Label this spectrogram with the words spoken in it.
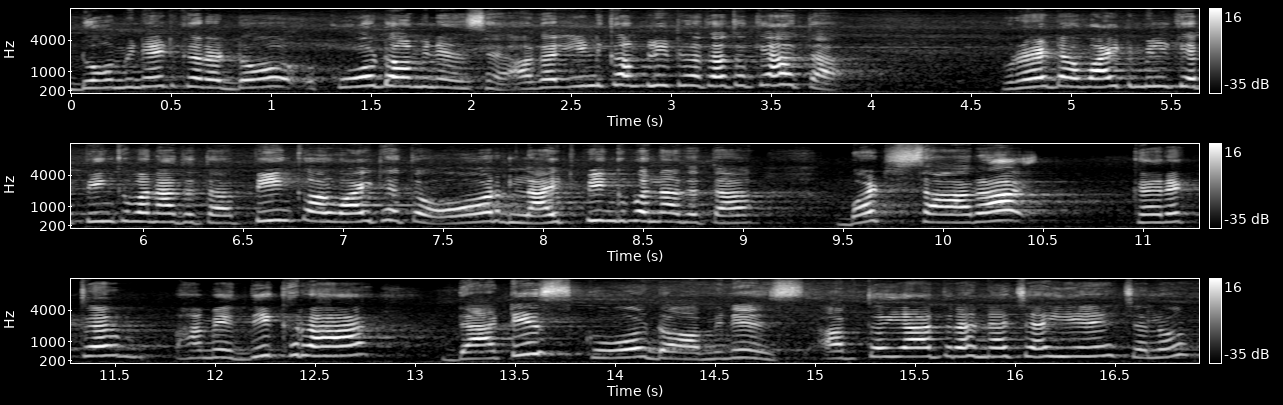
डोमिनेट करा। डो को डोमिनेंस है। अगर इनकम्प्लीट होता तो क्या होता? रेड और वाइट मिलके पिंक बना देता। पिंक और वाइट है तो और लाइट पिंक बना देता। बट सारा कैरेक्टर हमें दिख रहा है। दैट इज़ को डोमिनेंस अब तो याद रहना चाहिए। चलो।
